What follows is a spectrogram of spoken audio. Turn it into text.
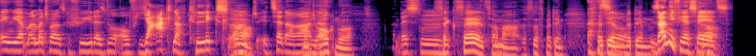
Irgendwie hat man manchmal das Gefühl, jeder ist nur auf Jagd nach Klicks Klar. und etc. Mach ich ne? auch nur. Am besten. Sex Sales, hör mal. Das ist das mit dem. Mit so. dem, mit dem Sanifair Sales.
